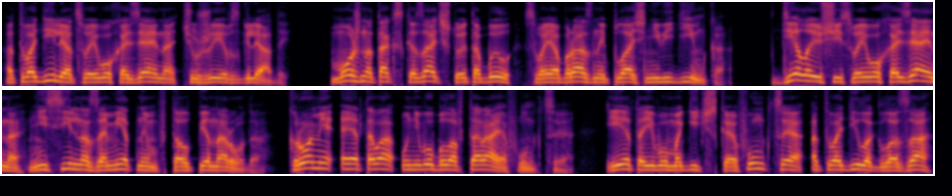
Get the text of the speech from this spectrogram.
отводили от своего хозяина чужие взгляды. Можно так сказать, что это был своеобразный плащ-невидимка, делающий своего хозяина не сильно заметным в толпе народа. Кроме этого, у него была вторая функция, и эта его магическая функция отводила глаза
